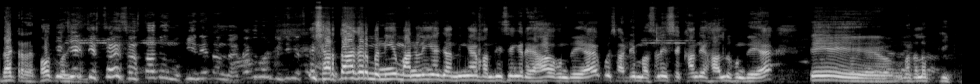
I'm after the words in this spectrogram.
ਬੈਟਰ ਹੈ ਬਹੁਤ ਵਧੀਆ। ਜਿਸ ਤਰ੍ਹਾਂ ਸੰਸਥਾ ਦੇ ਮੁਖੀ ਨੇ ਤੁਹਾਨੂੰ ਲੱਗਦਾ ਕਿ ਉਹਨਾਂ ਬੀਜੇਪੀ ਇਹ ਸ਼ਰਤਾਂ ਅਗਰ ਮੰਨੀਆਂ ਮੰਨ ਲਈਆਂ ਜਾਂਦੀਆਂ ਬੰਦੀ ਸਿੰਘ ਰਿਹਾ ਹੁੰਦੇ ਆ ਕੋਈ ਸਾਡੇ ਮਸਲੇ ਸਿੱਖਾਂ ਦੇ ਹੱਲ ਹੁੰਦੇ ਆ ਤੇ ਮਤਲਬ ਠੀਕ ਹੈ।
